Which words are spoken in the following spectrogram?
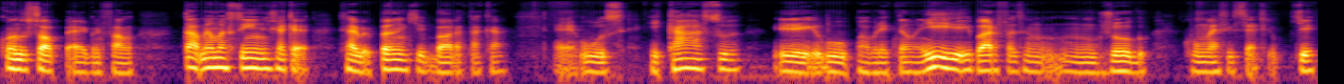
quando só pegam e falam, tá, mesmo assim, já que é cyberpunk, bora atacar é, os ricaços e o pobretão aí, bora fazer um, um jogo com essa estética, porque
